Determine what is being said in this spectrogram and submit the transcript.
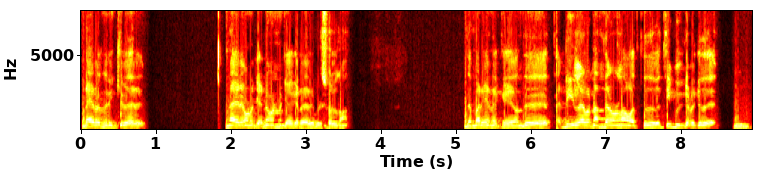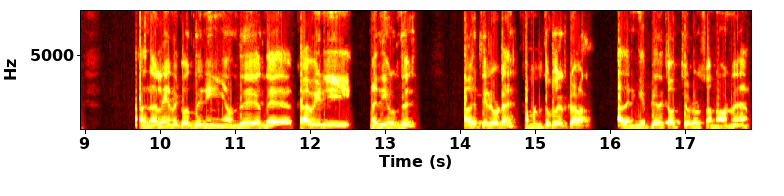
விநாயகர் வந்து நிற்கிறாரு விநாயகர் உனக்கு என்ன வேணும்னு கேட்குறாரு இப்படி சொல்லலாம் இந்த மாதிரி எனக்கு வந்து தண்ணி இல்லாமல் நந்தனம்லாம் வத்து வத்தி போய் கிடக்குது. அதனால எனக்கு வந்து நீங்கள் வந்து அந்த காவேரி நதி வந்து அகத்தியரோட கமண்டத்துக்குள்ளே இருக்கலாம் அதை நீங்கள் எப்படியாவது கவுத்தி விடணும்னு சொன்ன உடனே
